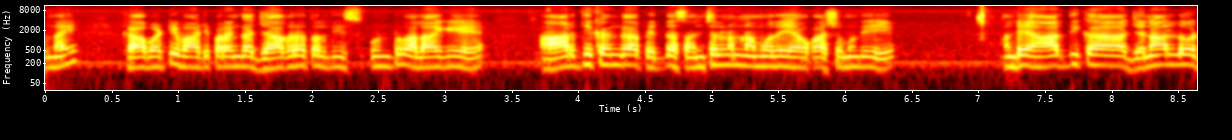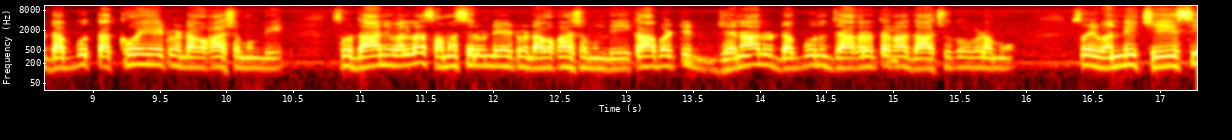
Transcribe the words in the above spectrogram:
ఉన్నాయి. కాబట్టి వాటి పరంగా జాగ్రత్తలు తీసుకుంటూ అలాగే ఆర్థికంగా పెద్ద సంచలనం నమోదయ్యే అవకాశం ఉంది. అంటే ఆర్థిక జనాల్లో డబ్బు తక్కువయ్యేటువంటి అవకాశం ఉంది. సో దానివల్ల సమస్యలు ఉండేటువంటి అవకాశం ఉంది. కాబట్టి జనాలు డబ్బును జాగ్రత్తగా దాచుకోవడము సో ఇవన్నీ చేసి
